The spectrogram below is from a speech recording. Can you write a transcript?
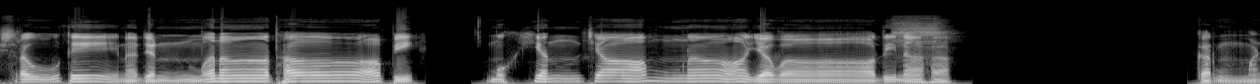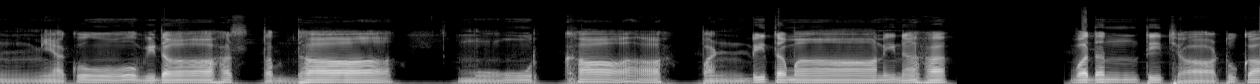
श्रौतेन जन्मनाथापि मुह्यन्त्याम्नायवादिनः कर्मण्यको विदाः स्तब्धा मूर्खाः पण्डितमानिनः वदन्ति चाटुकान्मूढा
